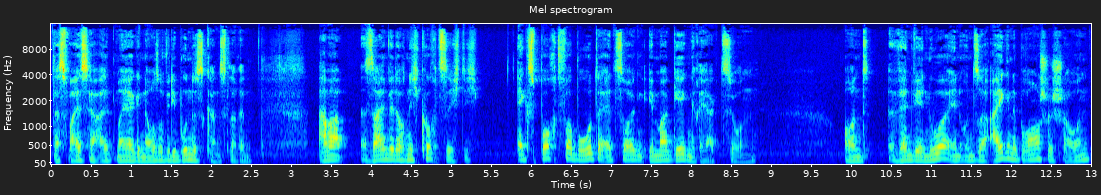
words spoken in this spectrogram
das weiß Herr Altmaier genauso wie die Bundeskanzlerin. Aber seien wir doch nicht kurzsichtig. Exportverbote erzeugen immer Gegenreaktionen. Und wenn wir nur in unsere eigene Branche schauen,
